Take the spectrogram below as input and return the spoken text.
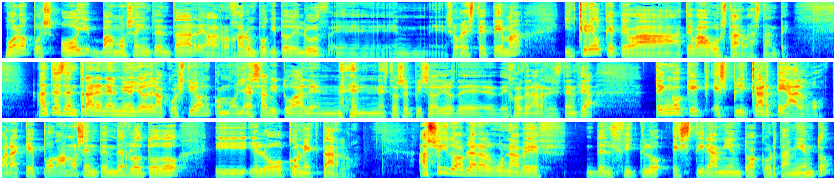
Bueno, pues hoy vamos a intentar arrojar un poquito de luz sobre este tema y creo que te va, te va a gustar bastante. Antes de entrar en el meollo de la cuestión, como ya es habitual en, estos episodios de, Hijos de la Resistencia, tengo que explicarte algo para que podamos entenderlo todo y luego conectarlo. ¿Has oído hablar alguna vez del ciclo estiramiento-acortamiento?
